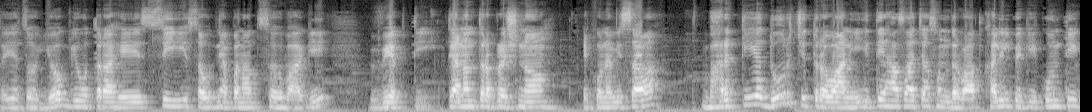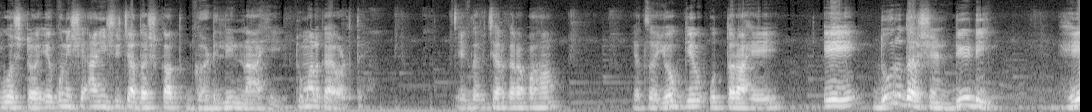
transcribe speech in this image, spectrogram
तर याचं योग्य उत्तर आहे सी संज्ञापनात सहभागी व्यक्ती. त्यानंतर प्रश्न एकोणविसावा भारतीय दूरचित्रवाणी इतिहासाच्या संदर्भात खालीलपैकी कोणती गोष्ट एकोणीसशे ऐंशीच्या दशकात घडली नाही? तुम्हाला काय वाटतंय? एकदा विचार करा पहा. याचं योग्य उत्तर आहे ए दूरदर्शन डी डी हे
